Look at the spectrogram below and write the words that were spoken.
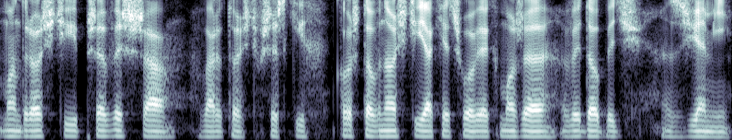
mądrości przewyższa wartość wszystkich kosztowności, jakie człowiek może wydobyć z ziemi.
